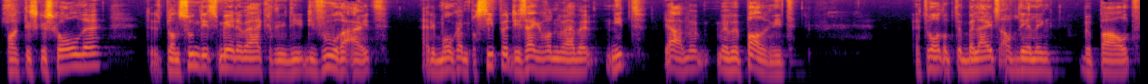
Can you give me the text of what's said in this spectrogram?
praktisch geschoolden, de plantsoendienstmedewerkers, die, die, die, voeren uit. die mogen in principe die zeggen van we hebben niet, ja, we, we bepalen niet. Het wordt op de beleidsafdeling bepaald.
